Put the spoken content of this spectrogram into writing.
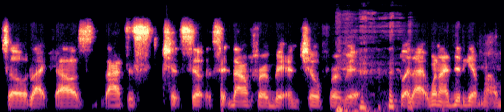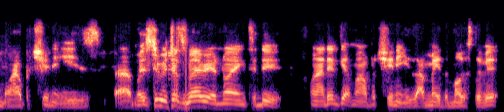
so like I was, I had to sit, sit, down for a bit and chill for a bit. but like when I did get my, my opportunities, um, which, which was very annoying to do when I did get my opportunities, I made the most of it.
